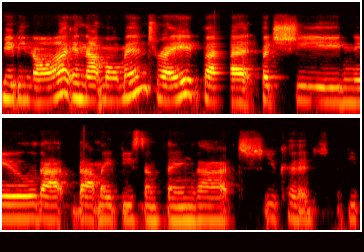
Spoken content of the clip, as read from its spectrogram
maybe not in that moment right? But but she knew that that might be something that you could be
